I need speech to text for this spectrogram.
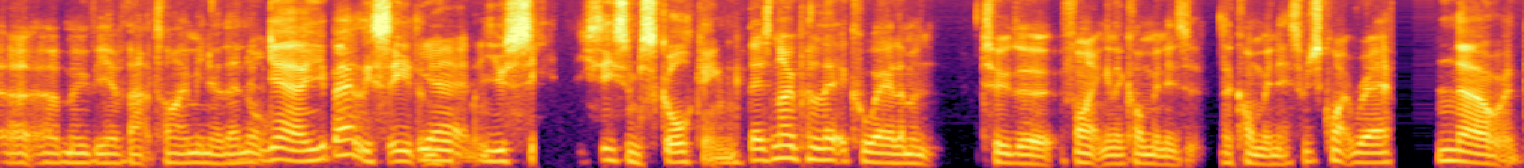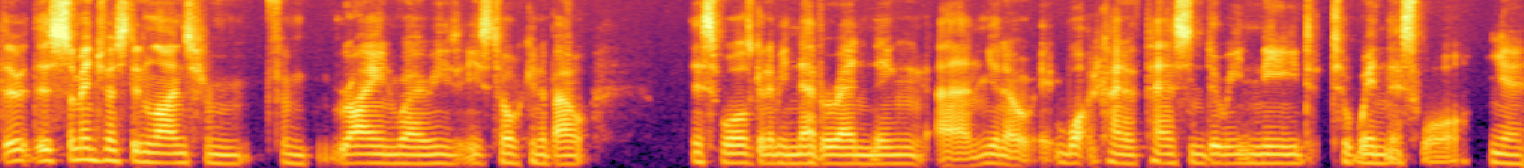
a, a movie of that time you know they're not Yeah, you barely see them. Yeah. you see you see some skulking. there's no political element to the fighting in the communists the communists which is quite rare No, there, there's some interesting lines from from Ryan where he's he's talking about this war's going to be never ending, and you know what kind of person do we need to win this war? yeah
